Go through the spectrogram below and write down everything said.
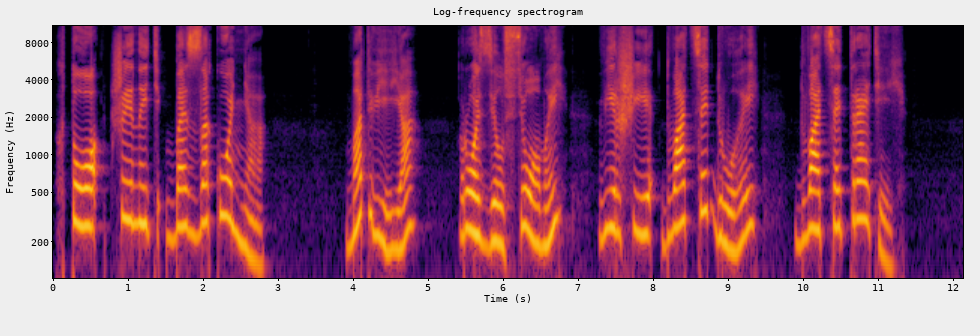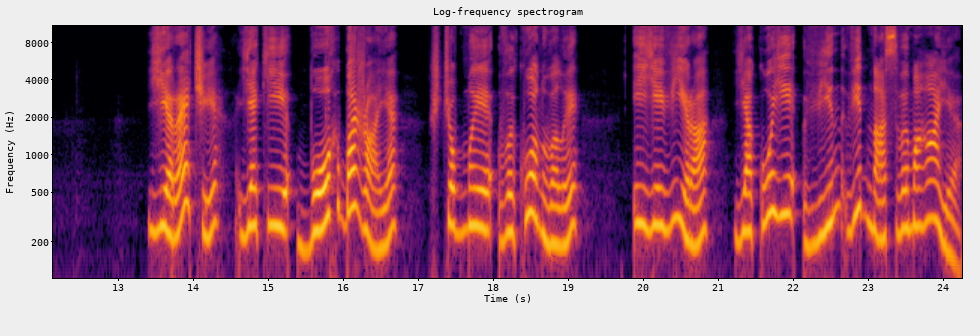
хто чинить беззаконня. Матвія, розділ 7, вірші 22, 23. Є речі, які Бог бажає, щоб ми виконували, і є віра, якої Він від нас вимагає.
